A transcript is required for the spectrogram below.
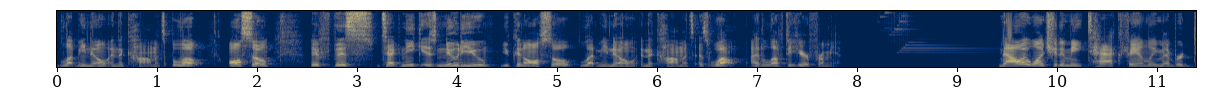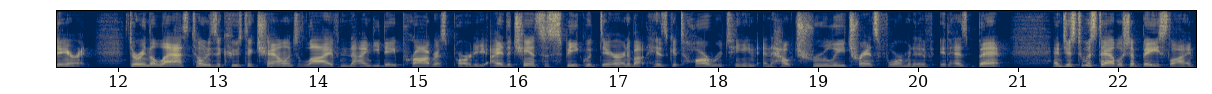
Let me know in the comments below. Also, if this technique is new to you, you can also let me know in the comments as well. I'd love to hear from you. Now I want you to meet TAC family member Darren. During the last Tony's Acoustic Challenge live 90 day progress party, I had the chance to speak with Darren about his guitar routine and how truly transformative it has been. And just to establish a baseline,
